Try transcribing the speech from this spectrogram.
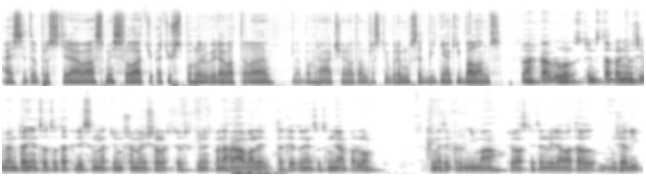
a jestli to prostě dává smysl, ať, ať už z pohledu vydavatele nebo hráče, no. Tam prostě bude muset být nějaký balans. Máš pravdu, s tím stabilním příjmem to je něco, co taky, když jsem nad tím přemýšlel, ještě předtím, jsme nahrávali, tak je to něco, co mě napadlo taky mezi prvníma, že vlastně ten vydavatel může líp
